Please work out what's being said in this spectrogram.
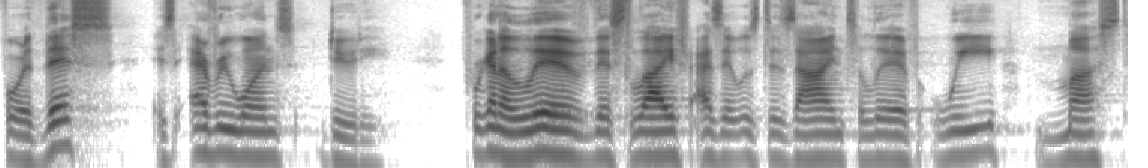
for this is everyone's duty. If we're going to live this life as it was designed to live, we must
